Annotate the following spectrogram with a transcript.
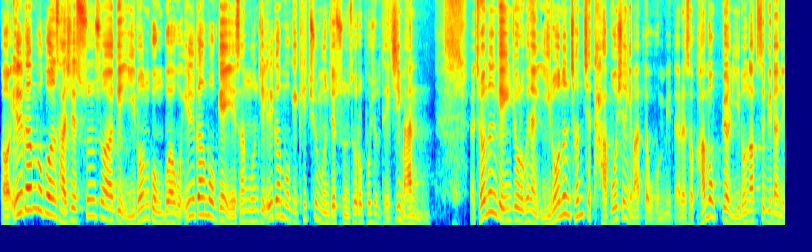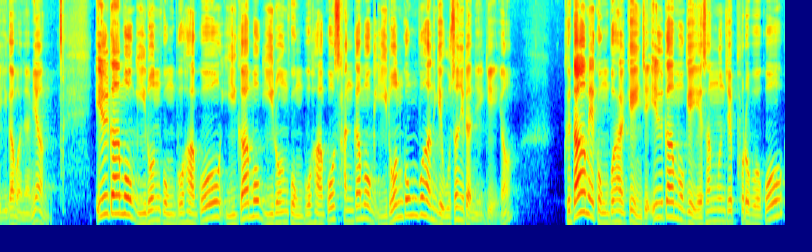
어, 1과목은 사실 순수하게 이론 공부하고 1과목의 예상 문제, 1과목의 기출 문제 순서로 보셔도 되지만 저는 개인적으로 그냥 이론은 전체 다 보시는 게 맞다고 봅니다. 그래서 과목별 이론 학습이라는 얘기가 뭐냐면 1과목 이론 공부하고 2과목 이론 공부하고 3과목 이론 공부하는 게 우선이라는 얘기예요. 그 다음에 공부할 게 이제 1과목의 예상 문제 풀어보고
